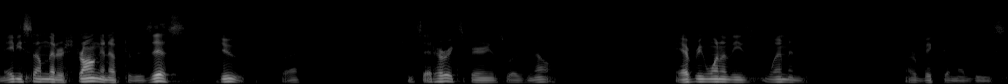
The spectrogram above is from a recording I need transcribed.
Maybe some that are strong enough to resist do. But she said her experience was no. Every one of these women are victim of these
